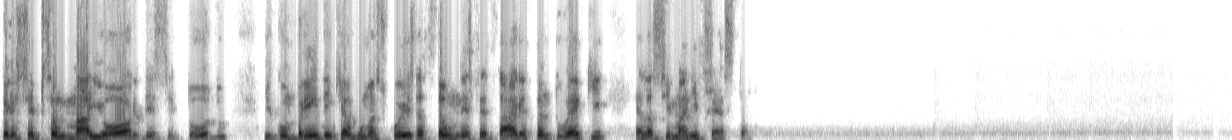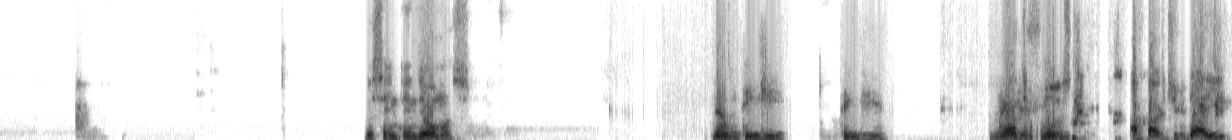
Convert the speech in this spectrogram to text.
percepção maior desse todo e compreendem que algumas coisas são necessárias, tanto é que elas se manifestam. Você entendeu, moço? Não, entendi. Entendi. Mas Ótimo, assim, moço. A partir daí,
